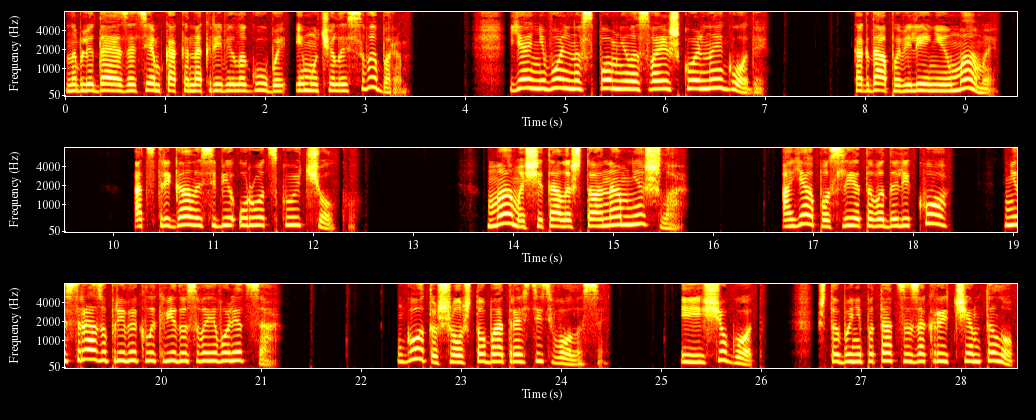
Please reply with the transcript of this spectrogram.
Наблюдая за тем, как она кривила губы и мучилась с выбором, я невольно вспомнила свои школьные годы, когда по велению мамы отстригала себе уродскую челку. Мама считала, что она мне шла, а я после этого далеко не сразу привыкла к виду своего лица. Год ушел, чтобы отрастить волосы, и еще год, чтобы не пытаться закрыть чем-то лоб.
